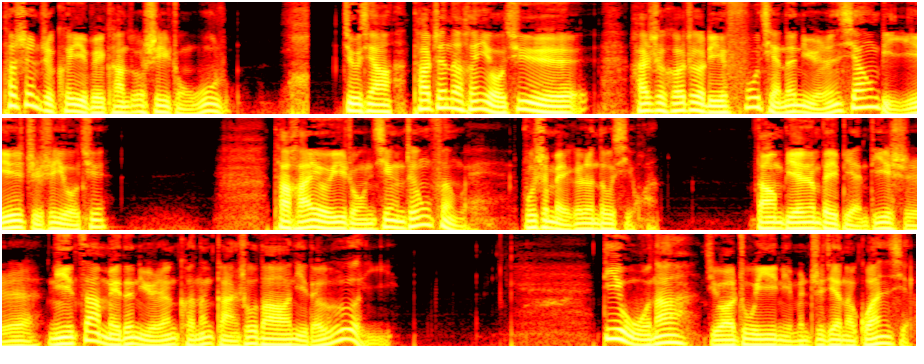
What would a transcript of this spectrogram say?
他甚至可以被看作是一种侮辱。就像他真的很有趣，还是和这里肤浅的女人相比，只是有趣。他还有一种竞争氛围，不是每个人都喜欢。当别人被贬低时，你赞美的女人可能感受到你的恶意。第五呢，就要注意你们之间的关系了。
